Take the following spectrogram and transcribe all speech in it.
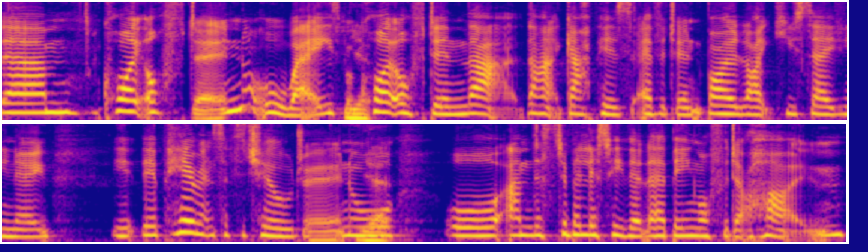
um, quite often, not always, but Yeah. quite often that that gap is evident by, like you said, you know, the, the appearance of the children or Yeah. Or um, the stability that they're being offered at home.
